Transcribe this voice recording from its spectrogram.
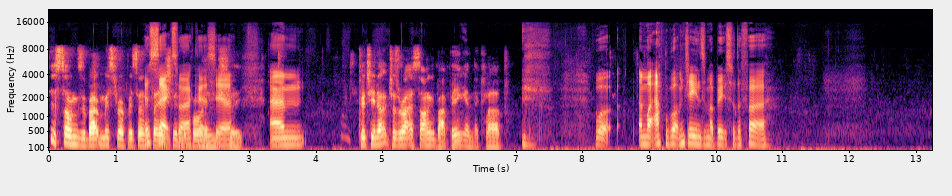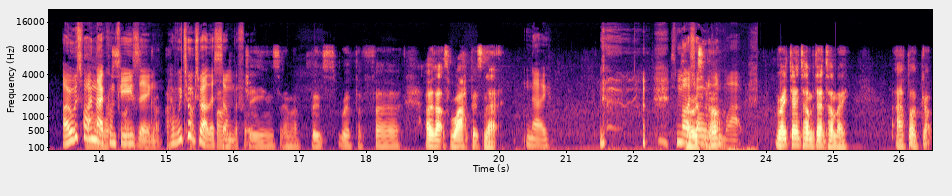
This song's about misrepresentation in the porn workers, yeah. industry. Um, Could you not just write a song about being in the club? what? And my apple bottom jeans and my boots with the fur. I always find Oh, that what songs you confusing. got? Have we talked about this song before? Jeans and my boots with the fur. Oh, that's WAP, isn't it? No. it's much Oh, it older not? than WAP. Right, don't tell me, don't tell me. Apple got.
